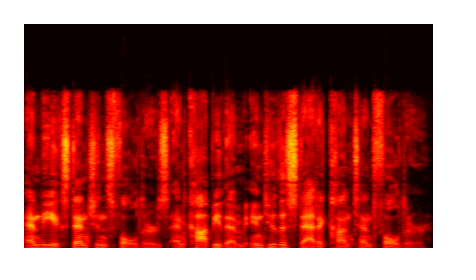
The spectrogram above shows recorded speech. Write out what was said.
and the extensions folders and copy them into the static content folder.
